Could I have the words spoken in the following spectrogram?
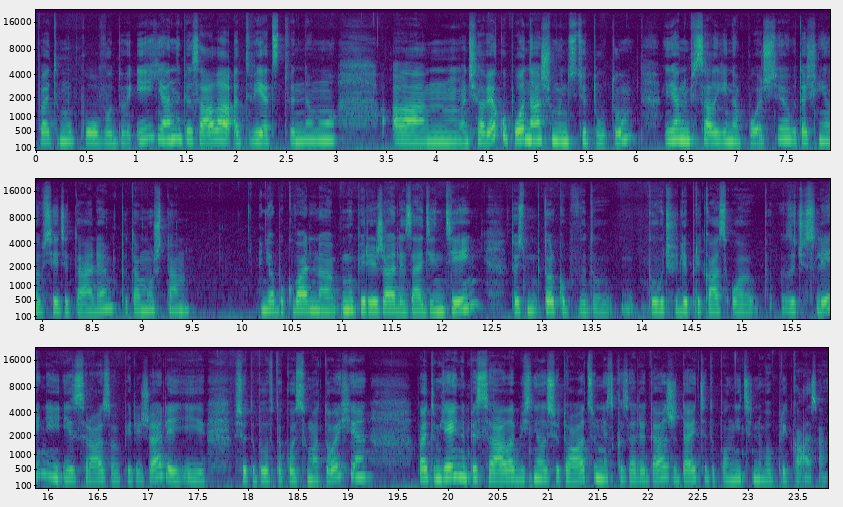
по этому поводу. И я написала ответственному человеку по нашему институту. Я написала ей на почте, уточнила все детали, потому что я буквально, мы переезжали за один день, то есть мы только получили приказ о зачислении и сразу переезжали, и все это было в такой суматохе. Поэтому я ей написала, объяснила ситуацию, мне сказали, да, ожидайте дополнительного приказа.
